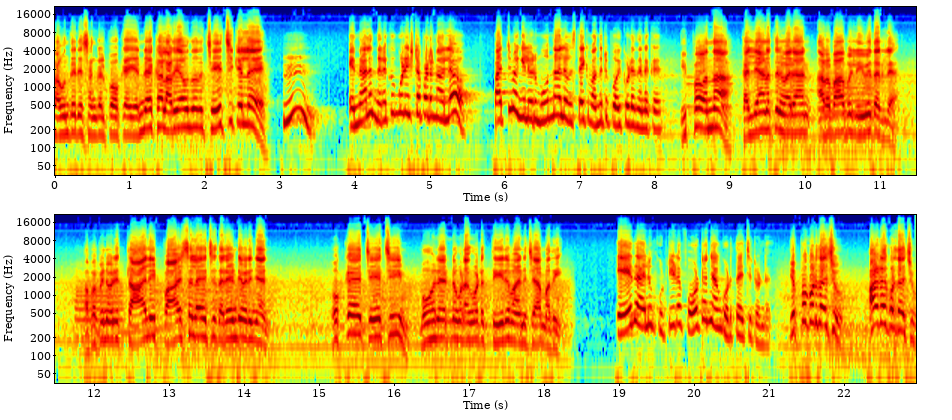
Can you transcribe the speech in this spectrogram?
സൗന്ദര്യ സങ്കല്പമൊക്കെ എന്നേക്കാൾ അറിയാവുന്നത് ചേച്ചിക്കല്ലേ? എന്നാലും നിനക്കും കൂടി ഇഷ്ടപ്പെടണമല്ലോ. പറ്റുമെങ്കിൽ ഒരു മൂന്നാൽ ദിവസത്തേക്ക് വന്നിട്ട് പോയിക്കൂടെ നിനക്ക്. ഇപ്പൊ വന്നാ കല്യാണത്തിന് വരാൻ അറബാബ് ലീവ് തരില്ല. അപ്പൊ പിന്നെ ഒരു താലി പാഴ്സൽ അയച്ച് തരേണ്ടി വരും ഞാൻ. ഒക്കെ ചേച്ചിയും മോഹനേട്ടനും കൂടെ അങ്ങോട്ട് തീരുമാനിച്ചാ മതി. ഏതായാലും കുട്ടിയുടെ ഫോട്ടോ ഞാൻ കൊടുത്തയച്ചിട്ടുണ്ട്. എപ്പോ കൊടുത്തയച്ചു? ആരുടെ കൊടുത്തയച്ചു?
